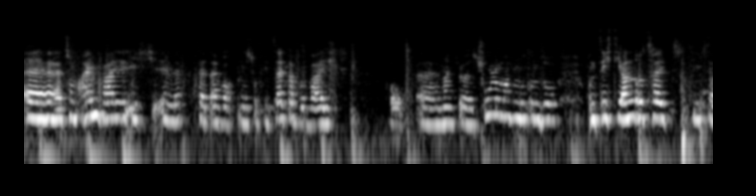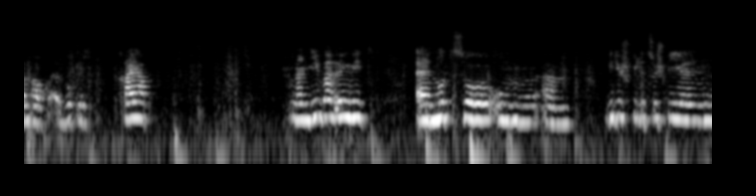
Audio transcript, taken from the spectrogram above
Äh, zum einen, weil ich in letzter Zeit einfach nicht so viel Zeit habe, weil ich auch äh, manchmal Schule machen muss und so. Und ich die andere Zeit, die ich dann auch äh, wirklich frei habe, dann lieber irgendwie äh, nutze, um ähm, Videospiele zu spielen,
